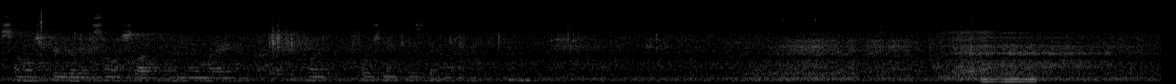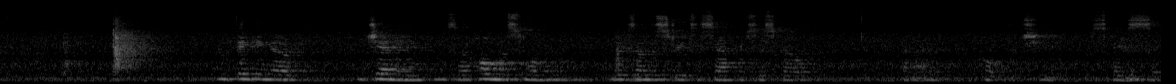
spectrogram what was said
so much freedom and so much love coming their way. What fortunate kids they have. I'm thinking of Jenny, is a homeless woman, who lives on the streets of San Francisco, and I hope that she stays safe.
